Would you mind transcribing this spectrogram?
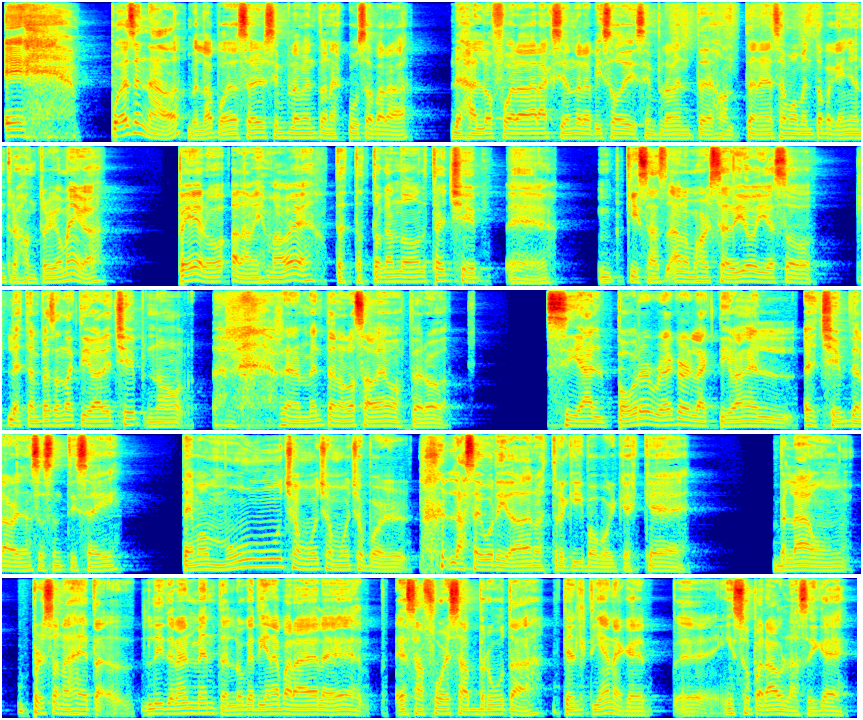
Eh, puede ser nada, ¿verdad? Puede ser simplemente una excusa para dejarlo fuera de la acción del episodio y simplemente tener ese momento pequeño entre Hunter y Omega. Pero a la misma vez te estás tocando donde está el chip. Eh, quizás a lo mejor se dio y eso le está empezando a activar el chip. No, realmente no lo sabemos, pero si al pobre Record le activan el, el chip de la Orden 66, temo mucho, mucho, mucho por la seguridad de nuestro equipo, porque es que, ¿verdad? Un personaje, literalmente lo que tiene para él es esa fuerza bruta que él tiene, que es eh, insuperable, así que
